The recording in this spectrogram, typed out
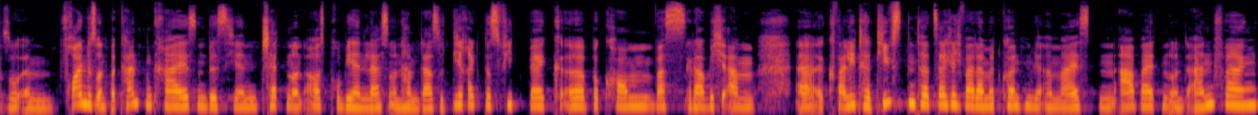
so im Freundes- und Bekanntenkreis ein bisschen chatten und ausprobieren lassen und haben da so direktes Feedback äh, bekommen, was, glaube ich, am äh, qualitativsten tatsächlich war. Damit konnten wir am meisten arbeiten und anfangen.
